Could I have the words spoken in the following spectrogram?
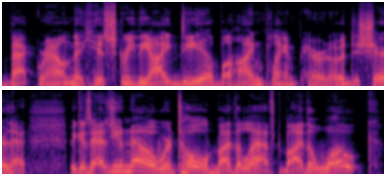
background, the history, the idea behind Planned Parenthood to share that. Because as you know, we're told by the left, by the woke,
